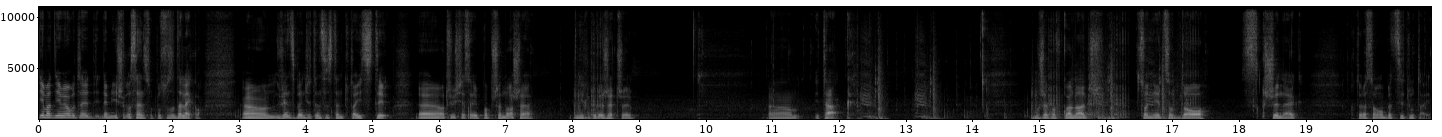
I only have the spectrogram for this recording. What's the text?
nie, ma, nie miałoby najmniejszego sensu, po prostu za daleko. Um, więc będzie ten system tutaj z tyłu. E, oczywiście sobie poprzenoszę niektóre rzeczy. Um, I tak. Muszę powkładać co nieco do skrzynek, które są obecnie tutaj.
